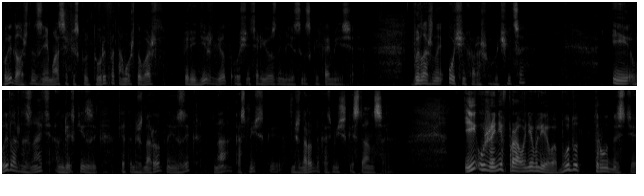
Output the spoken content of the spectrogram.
вы должны заниматься физкультурой, потому что вас впереди ждет очень серьезная медицинская комиссия. Вы должны очень хорошо учиться, и вы должны знать английский язык. Это международный язык на космической, международной космической станции. И уже ни вправо, ни влево. Будут трудности,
